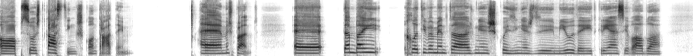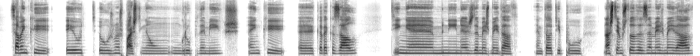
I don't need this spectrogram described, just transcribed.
ou pessoas de castings, contratem-me. Uh, mas pronto. Uh, também relativamente às minhas coisinhas de miúda e de criança e blá blá, sabem que eu, os meus pais tinham um, um grupo de amigos em que uh, cada casal tinha meninas da mesma idade. Então, tipo, nós temos todas a mesma idade,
